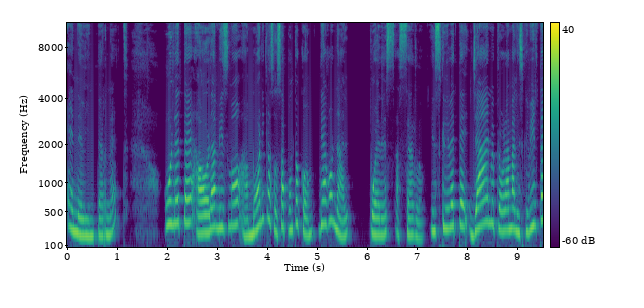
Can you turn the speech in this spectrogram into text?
en el Internet, únete ahora mismo a monicasosa.com diagonal puedes hacerlo. Inscríbete ya en mi programa. Al inscribirte,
